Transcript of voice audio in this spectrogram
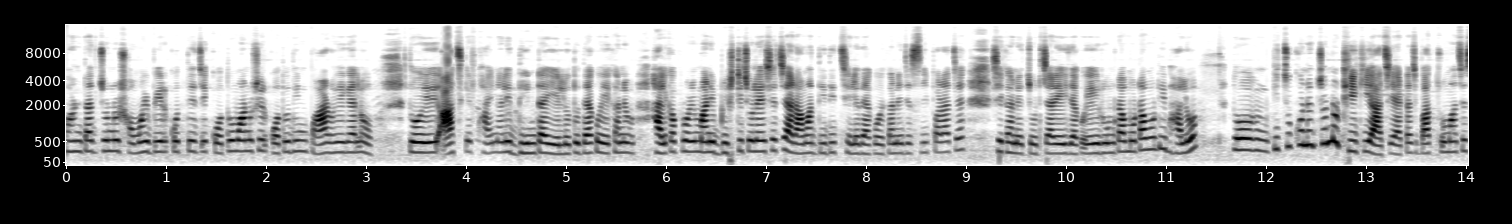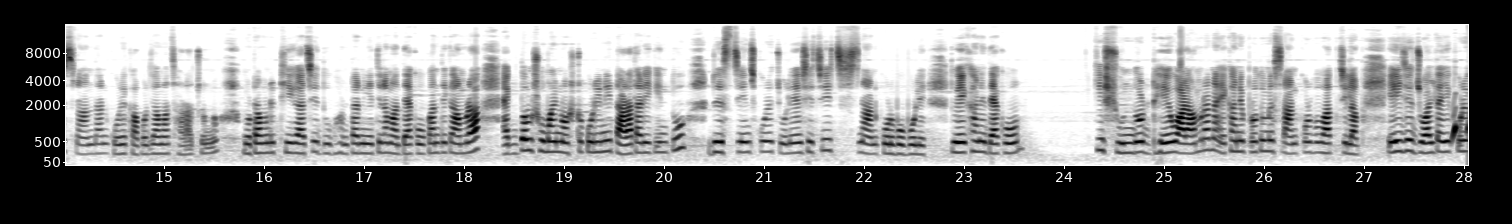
ঘণ্টার জন্য সময় বের করতে যে কত মানুষের কতদিন পার হয়ে গেল। তো আজকের ফাইনালি দিনটা এলো। তো দেখো এখানে হালকা পরিমাণে বৃষ্টি চলে এসেছে আর আমার দিদির ছেলে দেখো এখানে যে স্লিপার আছে, সেখানে আর এই দেখো, এই রুমটা মোটামুটি ভালো। তো কিছুক্ষণের জন্য ঠিকই আছে। অ্যাটাচ বাথরুম আছে, স্নান দান করে কাপড় জামা ছাড়ার জন্য মোটামুটি ঠিক আছে, দু ঘণ্টা নিয়েছিলাম। আর দেখো, ওখান থেকে আমরা একদম সময় নষ্ট করিনি। তাড়াতাড়ি কিন্তু ড্রেস চেঞ্জ করে চলে এসেছি, স্নান করব বলে। তো এখানে দেখো কি সুন্দর ঢেউ। আর আমরা না এখানে প্রথমে স্নান করব ভাবছিলাম। এই যে জলটা এ করে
